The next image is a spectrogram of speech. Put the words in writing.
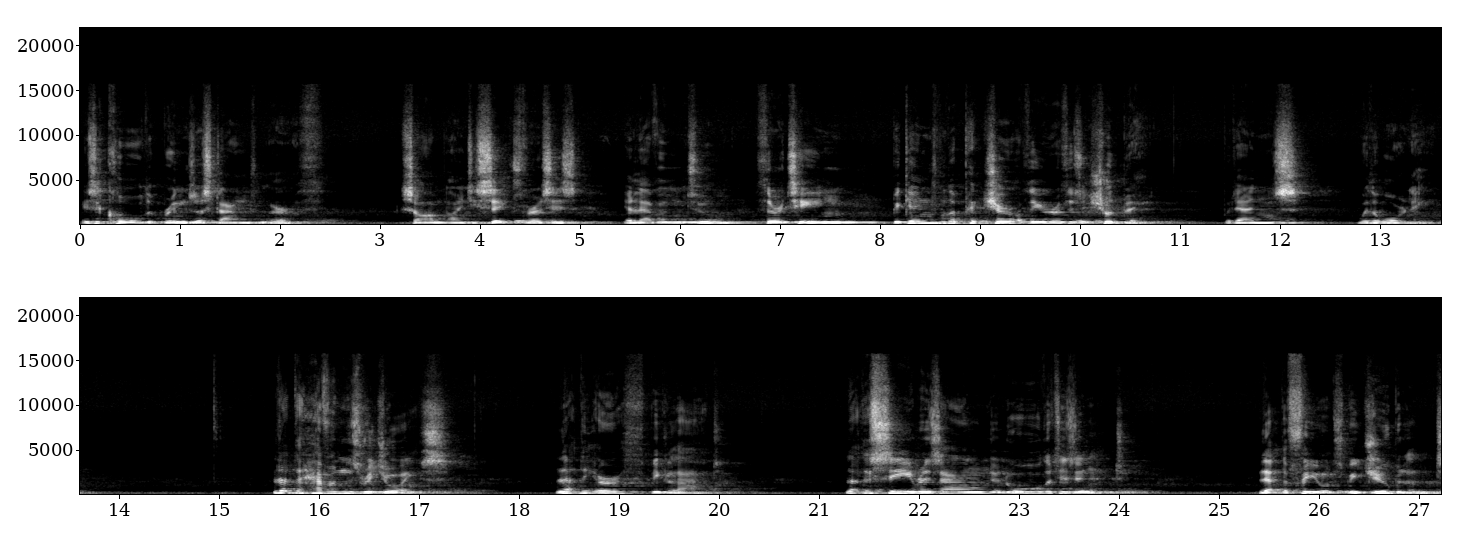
is a call that brings us down to earth. Psalm 96, verses 11 to 13, begins with a picture of the earth as it should be, but ends with a warning. Let the heavens rejoice let the earth be glad. Let the sea resound and all that is in it. Let the fields be jubilant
